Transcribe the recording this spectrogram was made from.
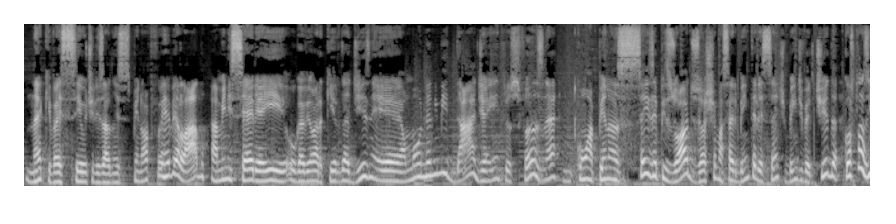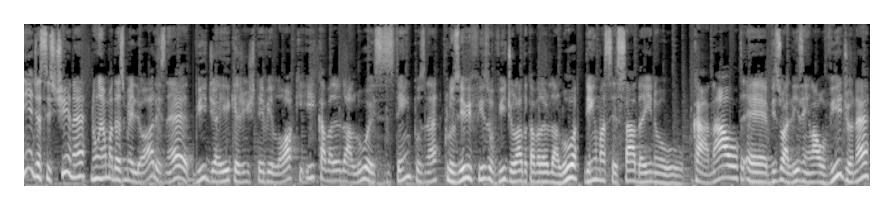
né, que vai ser utilizado nesse spin-off, foi revelado. A minissérie aí, o Gavião Arqueiro da Disney, é uma unanimidade aí entre os fãs, né, com apenas seis episódios episódios. Eu achei uma série bem interessante, bem divertida, gostosinha de assistir, né? Não é uma das melhores, né? Vídeo aí que a gente teve Loki e Cavaleiro da Lua esses tempos, né? Inclusive fiz o vídeo lá do Cavaleiro da Lua, deem uma acessada aí no canal, é, visualizem lá o vídeo, né?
